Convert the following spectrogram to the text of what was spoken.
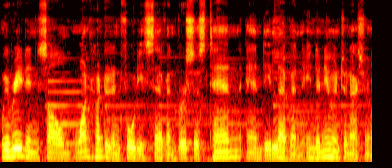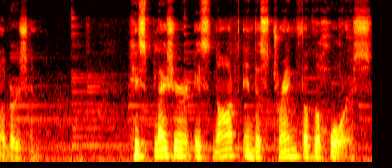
We read in Psalm 147, verses 10 and 11 in the New International Version. His pleasure is not in the strength of the horse,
